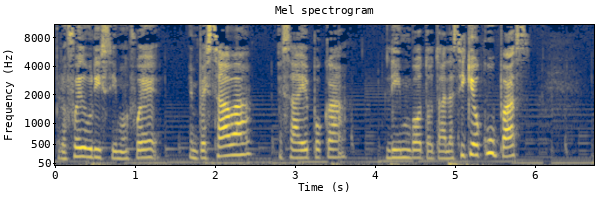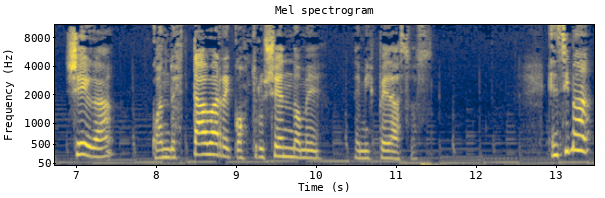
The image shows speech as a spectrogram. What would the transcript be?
Pero fue durísimo, fue empezaba esa época limbo total. Así que ocupas llega cuando estaba reconstruyéndome de mis pedazos. Encima,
